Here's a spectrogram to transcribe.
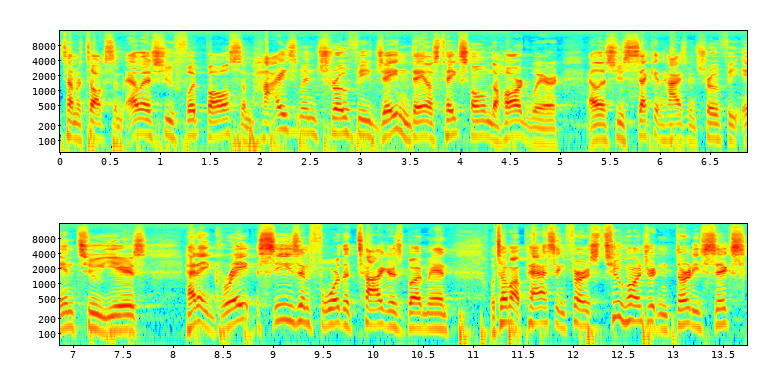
Time to talk some LSU football, some Heisman Trophy. Jayden Daniels takes home the hardware. LSU's second Heisman Trophy in two years. Had a great season for the Tigers, Budman. We'll talk about passing first. 236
